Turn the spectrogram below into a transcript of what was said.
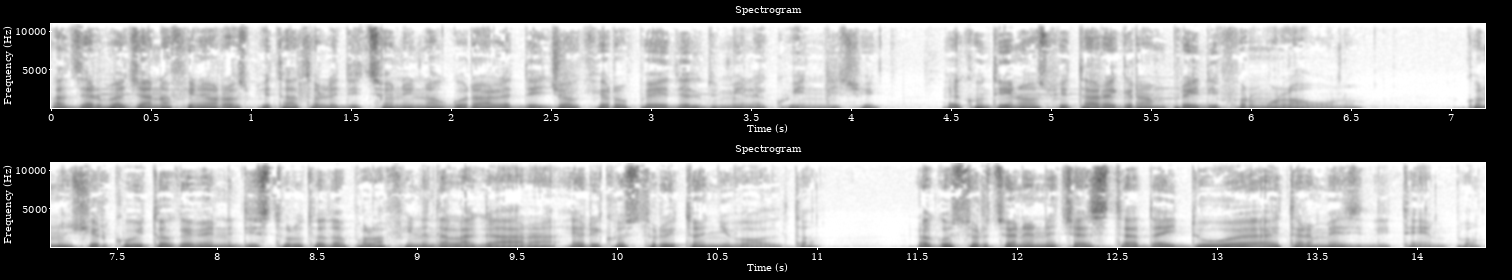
L'Azerbaijan ha finora ospitato l'edizione inaugurale dei Giochi europei del 2015 e continua a ospitare Grand Prix di Formula 1, con un circuito che viene distrutto dopo la fine della gara e ricostruito ogni volta. La costruzione necessita dai due ai tre mesi di tempo.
